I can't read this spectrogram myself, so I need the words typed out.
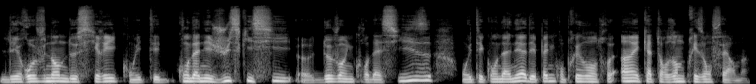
les revenantes de Syrie qui ont été condamnées jusqu'ici euh, devant une cour d'assises ont été condamnées à des peines comprises entre 1 et 14 ans de prison ferme.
